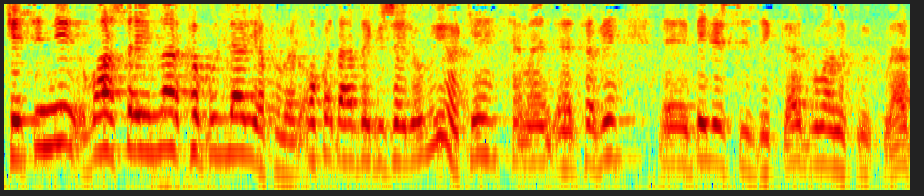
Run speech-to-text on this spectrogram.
Kesinli varsayımlar, kabuller yapılır. O kadar da güzel oluyor ki hemen e, tabii e, belirsizlikler, bulanıklıklar,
